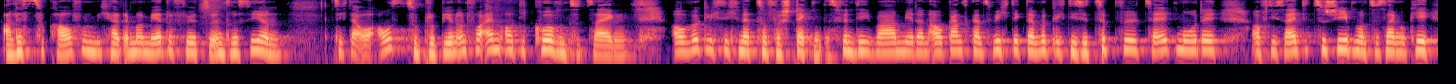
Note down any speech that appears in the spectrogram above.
alles zu kaufen, mich halt immer mehr dafür zu interessieren sich da auch auszuprobieren und vor allem auch die Kurven zu zeigen. Auch wirklich sich nicht zu verstecken. Das finde ich war mir dann auch ganz, ganz wichtig, da wirklich diese Zipfel-Zeltmode auf die Seite zu schieben und zu sagen, okay,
